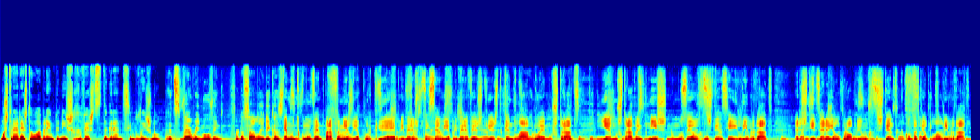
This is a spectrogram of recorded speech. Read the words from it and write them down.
mostrar esta obra em peniche reveste-se de grande simbolismo. É muito comovente para a família, porque é a primeira exposição e a primeira vez que este candelabro é mostrado. E é mostrado em peniche, no Museu Resistência e Liberdade. Aristides era ele próprio um resistente que combateu pela liberdade.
